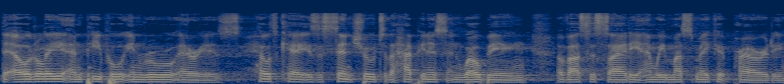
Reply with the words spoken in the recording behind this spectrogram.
the elderly, and people in rural areas. Healthcare is essential to the happiness and well-being of our society, and we must make it priority.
